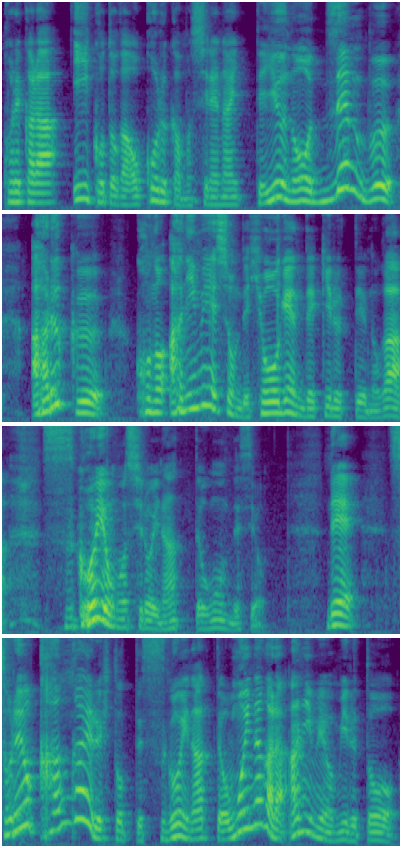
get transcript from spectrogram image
これからいいことが起こるかもしれないっていうのを全部歩くこのアニメーションで表現できるっていうのがすごい面白いなって思うんですよ。で、それを考える人ってすごいなって思いながらアニメを見ると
